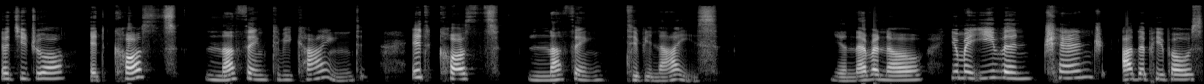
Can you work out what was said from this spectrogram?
要记住哦，It costs nothing to be kind. It costs nothing to be nice. You never know. You may even change other people's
